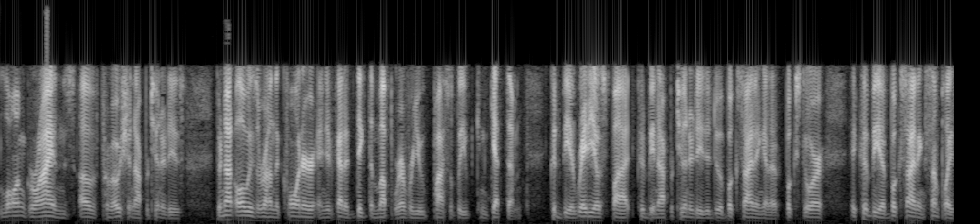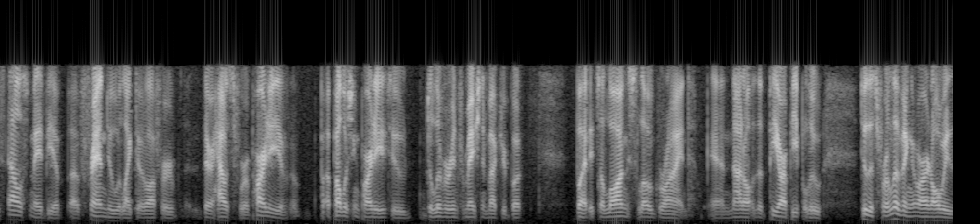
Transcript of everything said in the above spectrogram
long grinds of promotion opportunities. They're not always around the corner, and you've got to dig them up wherever you possibly can get them. Could be a radio spot, could be an opportunity to do a book signing at a bookstore. It could be a book signing someplace else, maybe a, a friend who would like to offer their house for a party, a, a publishing party to deliver information about your book. But it's a long, slow grind, and not all the PR people who do this for a living aren't always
